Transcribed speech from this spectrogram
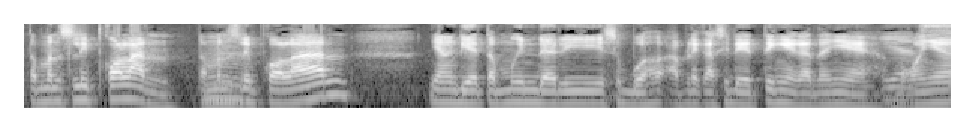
temen sleep callan temen sleep callan yang dia temuin dari sebuah aplikasi dating ya katanya ya. Yes. pokoknya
